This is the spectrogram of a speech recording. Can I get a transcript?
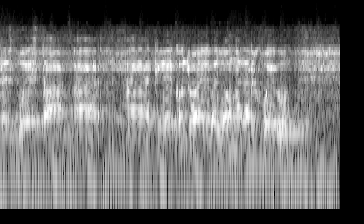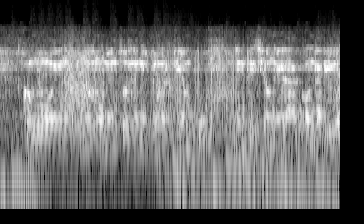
respuesta a, querer controlar el balón, a dar juego, como en algunos momentos en el primer tiempo. La intención era con Darío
